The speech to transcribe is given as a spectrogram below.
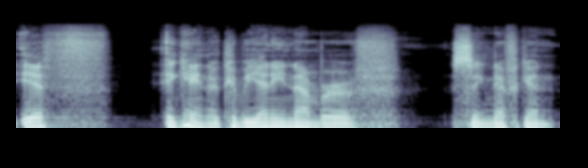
if again, there could be any number of significant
